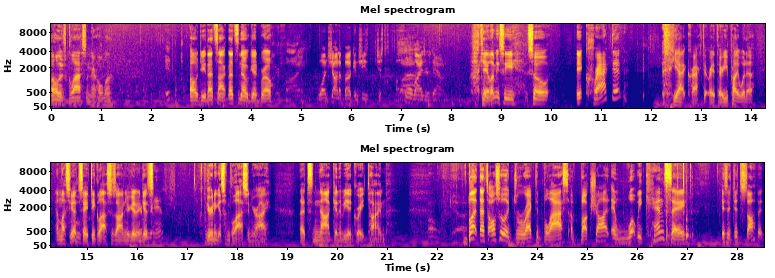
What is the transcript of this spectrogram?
Oh, there's glass in there. Hold on. It. Oh, dude, that's not. That's no good, bro. You're fine. One shot a buck and she's just whole visors down. Okay, let me see. So, it cracked it. Yeah, it cracked it right there. You probably would have, unless you had Ooh. safety glasses on. You're gonna get. your hand. you're gonna get some glass in your eye. That's not gonna be a great time. Oh my god. But that's also a direct blast of buckshot. And what we can say is it did stop it.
